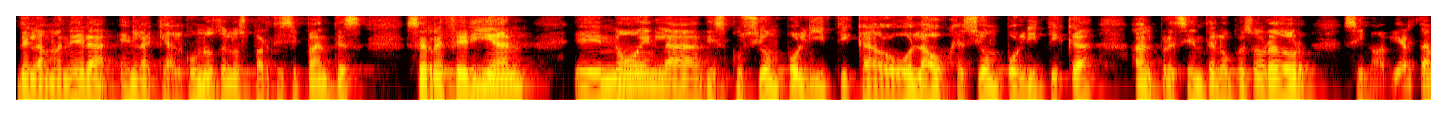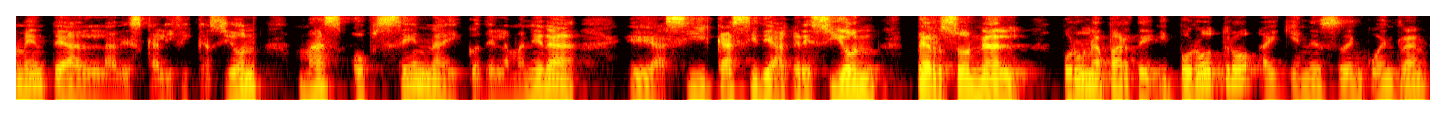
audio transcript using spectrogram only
de la manera en la que algunos de los participantes se referían eh, no en la discusión política o la objeción política al presidente López Obrador, sino abiertamente a la descalificación más obscena y de la manera eh, así casi de agresión personal por una parte, y por otro, hay quienes encuentran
